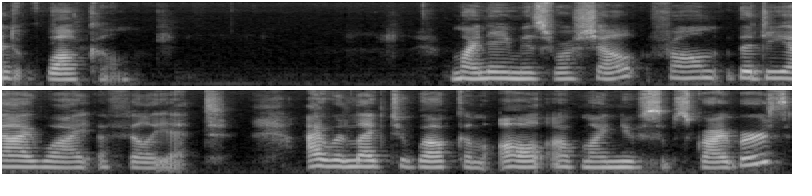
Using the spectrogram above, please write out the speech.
and welcome. My name is Rochelle from the DIY Affiliate. I would like to welcome all of my new subscribers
